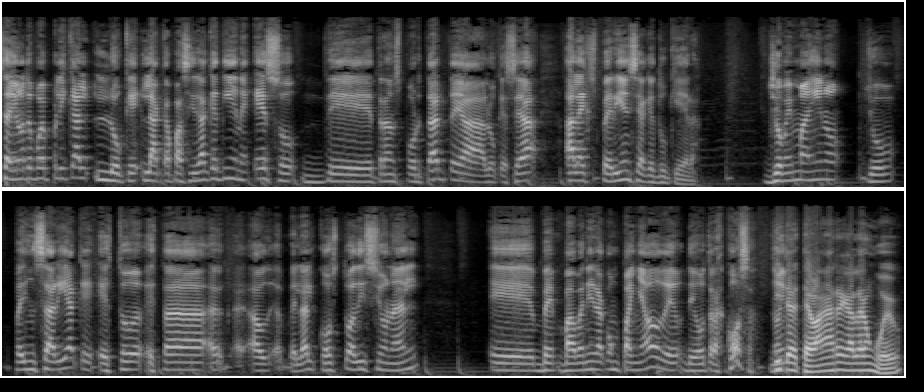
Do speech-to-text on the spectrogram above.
sea, yo no te puedo explicar lo que, la capacidad que tiene eso de transportarte a lo que sea, a la experiencia que tú quieras. Yo me imagino, yo pensaría que esto está, eh, ¿verdad? El costo adicional eh, va a venir acompañado de, de otras cosas. ¿no? Sí, te, te van a regalar un juego.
